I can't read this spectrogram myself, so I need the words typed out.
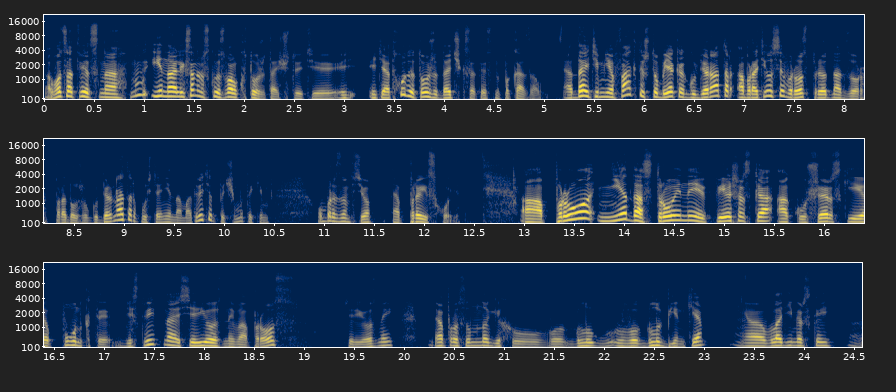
А вот, соответственно, ну и на Александровскую свалку тоже тащат эти, эти отходы, тоже датчик, соответственно, показал. А дайте мне факты, чтобы я как губернатор обратился в Росприроднадзор, продолжил губернатор, пусть они нам ответят, почему таким образом все э, происходит. А, про недостроенные фельдшерско-акушерские пункты. Действительно серьезный вопрос, серьезный вопрос у многих в глубинке. Э, Владимирской э,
